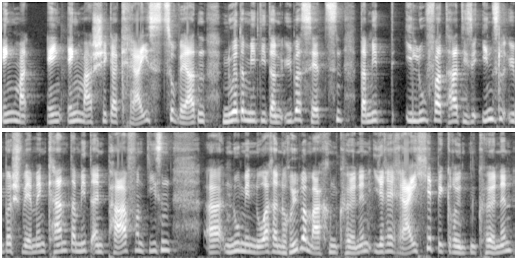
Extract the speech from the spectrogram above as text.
eng, eng, engmaschiger Kreis zu werden, nur damit die dann übersetzen, damit Ilúvatar diese Insel überschwemmen kann, damit ein paar von diesen äh, Numenoren rübermachen können, ihre Reiche begründen können,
